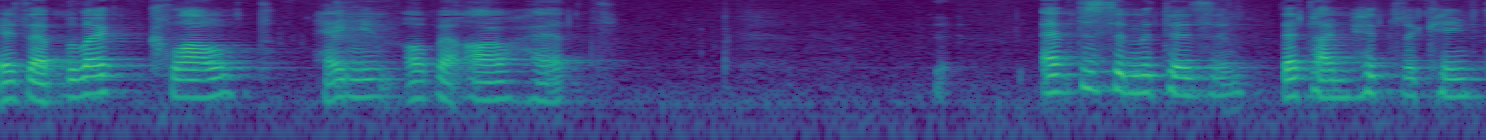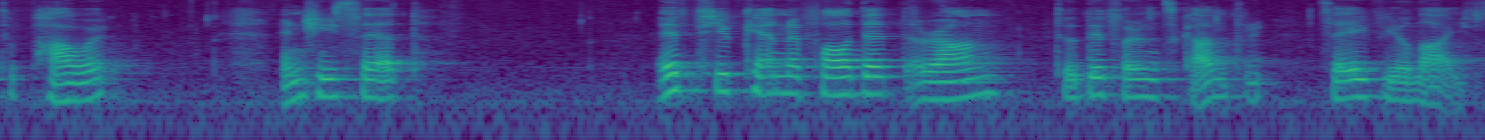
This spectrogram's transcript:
"As a black cloud hanging over our heads. anti-Semitism. That time Hitler came to power, and he said, if you can afford it, run to different country, save your lives.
